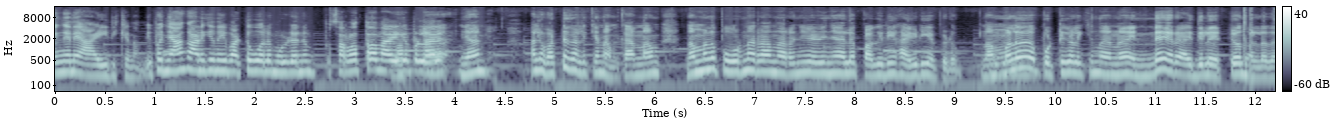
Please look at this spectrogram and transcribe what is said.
എങ്ങനെ ആയിരിക്കണം? ഇപ്പൊ ഞാൻ കാണിക്കുന്ന ഈ വട്ടുപോലെ മുഴുവനും സർവത്ര നാഴിക പിള്ളേർ ഞാൻ അല്ല വട്ട് കളിക്കണം. കാരണം നമ്മൾ പൂർണരാന്ന് അറിഞ്ഞു കഴിഞ്ഞാൽ പകുതി ഹൈഡ് ചെയ്യപ്പെടും. നമ്മൾ പൊട്ടി കളിക്കുന്നതാണ് എന്റെ ഇതിൽ ഏറ്റവും നല്ലത്.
